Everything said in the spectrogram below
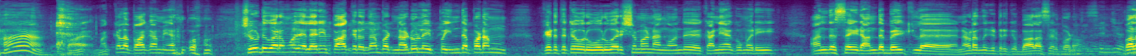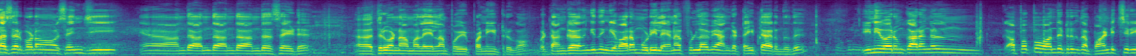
ஆ மக்களை பார்க்காம இருப்போம் ஷூட்டுக்கு வரும்போது எல்லாரையும் பார்க்குறது தான் பட் நடுவில் இப்போ இந்த படம் கிட்டத்தட்ட ஒரு ஒரு வருஷமாக நாங்கள் வந்து கன்னியாகுமரி அந்த சைடு அந்த பெல்ட்டில் நடந்துக்கிட்டு இருக்கு பாலாசர் படம். பாலாசர் படம் செஞ்சி அந்த அந்த அந்த அந்த சைடு திருவண்ணாமலையெல்லாம் போய் பண்ணிகிட்டு இருக்கோம் பட் அங்கே அங்கேருந்து இங்கே வர முடியல. ஏன்னா ஃபுல்லாகவே அங்கே டைட்டாக இருந்தது. இனி வரும் காரங்கள் அப்பப்போ வந்துட்டு இருக்கு பாண்டிச்சேரி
